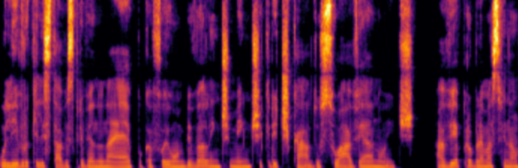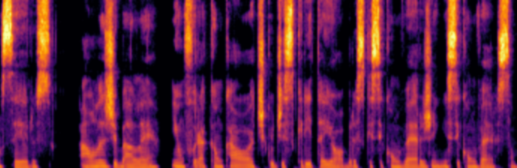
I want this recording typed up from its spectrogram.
O livro que ele estava escrevendo na época foi o ambivalentemente criticado Suave à Noite. Havia problemas financeiros, aulas de balé e um furacão caótico de escrita e obras que se convergem e se conversam.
